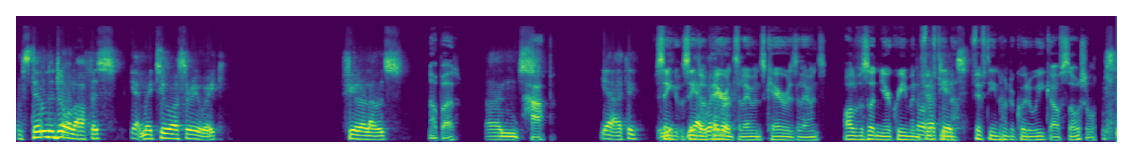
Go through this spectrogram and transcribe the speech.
I'm still in the Dole office, getting my two or three a week, fuel allowance, Not bad. and HAP. Yeah, I think Single, yeah, single whatever. parents allowance, carers allowance. All of a sudden you're creaming 15, 1500 quid a week off social.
